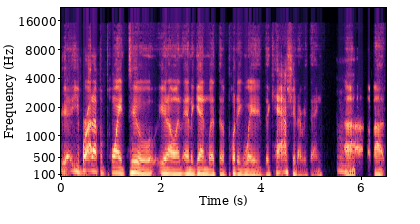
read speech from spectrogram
you brought up a point too, you know, and, and again with the putting away the cash and everything. Mhm. uh, about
